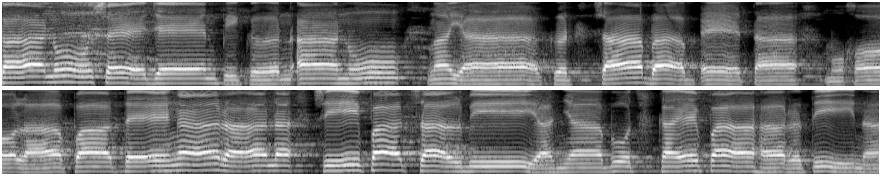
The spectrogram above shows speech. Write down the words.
kanu sejen pikeun anu. Ngayakeun sabab eta mukhalafate ngaranna sifat salbiyah nyabut kaifa hartina.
